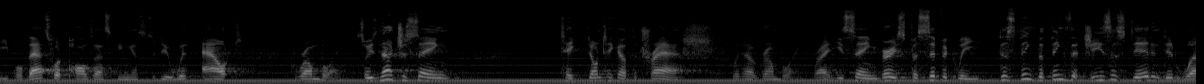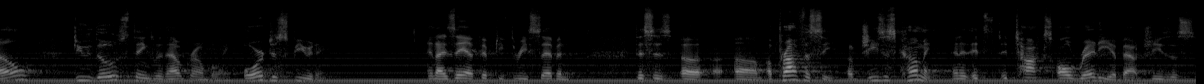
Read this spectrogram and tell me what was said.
people. That's what Paul's asking us to do without grumbling. So he's not just saying, take, don't take out the trash without grumbling, right? He's saying very specifically, this thing, the things that Jesus did and did well, do those things without grumbling or disputing. In Isaiah 53 7, this is a, a, um, a prophecy of Jesus coming, and it, it talks already about Jesus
